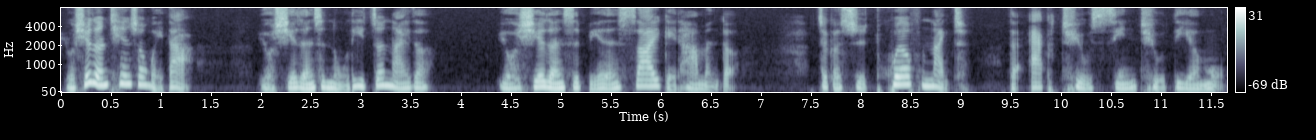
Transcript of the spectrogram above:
有些人天生伟大，有些人是努力争来的，有些人是别人塞给他们的。这个是 Twelve Night 的 Act Two Scene Two 第二幕，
